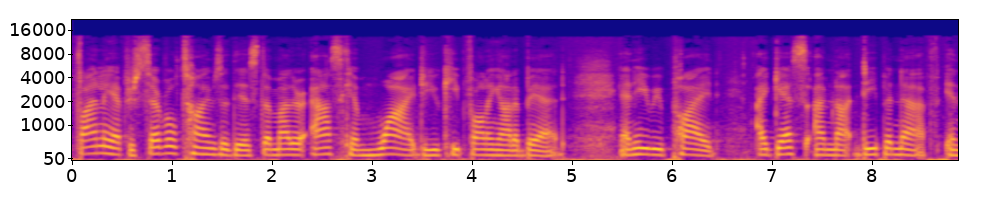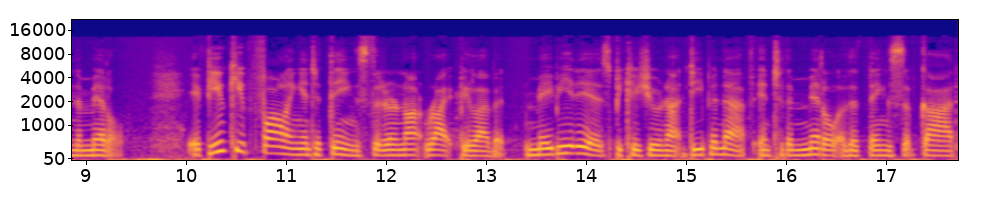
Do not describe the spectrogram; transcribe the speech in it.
Finally, after several times of this, the mother asked him, Why do you keep falling out of bed? And he replied, I guess I'm not deep enough in the middle. If you keep falling into things that are not right, beloved, maybe it is because you're not deep enough into the middle of the things of God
